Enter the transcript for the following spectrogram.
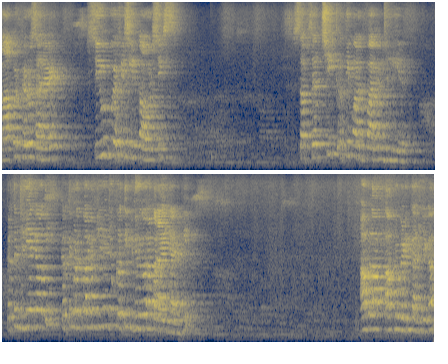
कॉपर फेरोसाइनाइड Cu2FeCN का और 6 सबसे अच्छी कृत्रिम अर्धपारगम झिल्ली है। कृत्रिम झिल्लियाँ क्या होती? है कृत्रिम अर्धपारगम झिल्ली जो कृत्रिम विधियों द्वारा बनाई जाएगी। अब आप लोग हेडिंग कर लीजिएगा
